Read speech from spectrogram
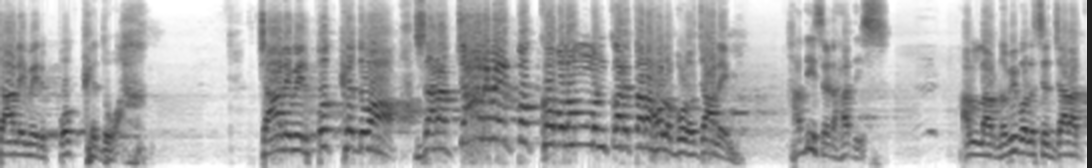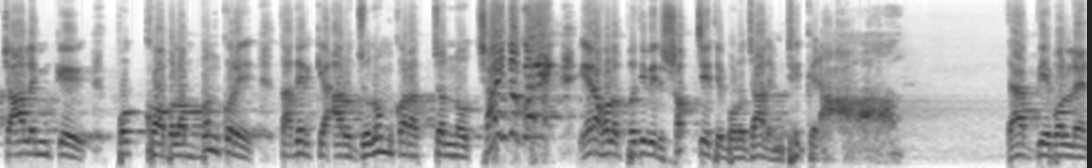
জালেমের পক্ষে দোয়া। জালেমের পক্ষে দোয়া, যারা জালেমের পক্ষ অবলম্বন করে তারা হলো বড় জালেম। হাদিস এটা হাদিস। আল্লাহর নবী বলেছে, যারা জালেমকে পক্ষ অবলম্বন করে তাদেরকে আরও জুলুম করার জন্য উৎসাহিত করে, এরা হলো পৃথিবীর সবচেয়ে বড় জালেম, ঠিক ত্যাগ দিয়ে বললেন,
